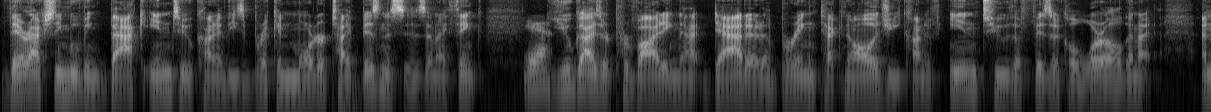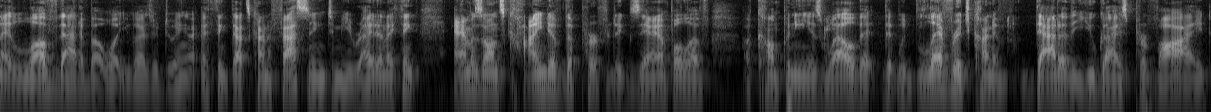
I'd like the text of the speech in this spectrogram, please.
they're actually moving back into kind of these brick and mortar type businesses. And i think yeah. you guys are providing that data to bring technology kind of into the physical world. And i and i love that about what you guys are doing. I, I think that's kind of fascinating to me right? And i think amazon's kind of the perfect example of a company as well that that would leverage kind of data that you guys provide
